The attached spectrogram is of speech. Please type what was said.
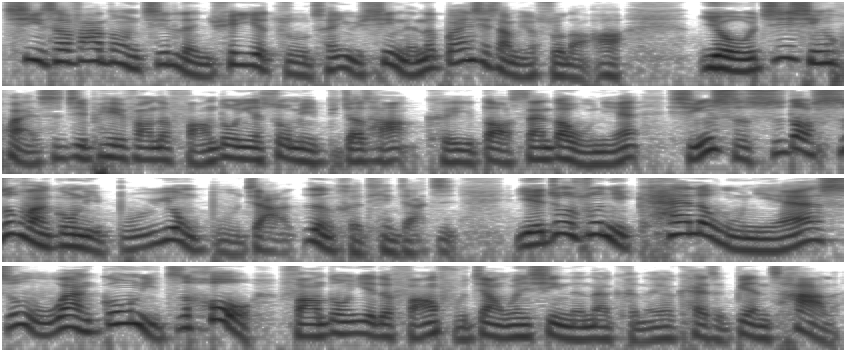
汽车发动机冷却液组成与性能的关系》上面有说到啊，有机型缓释剂配方的防冻液寿命比较长，可以到三到五年，行驶十到十五万公里不用补加任何添加剂。也就是说，你开了五年，十五万公里之后防冻液的防腐降温性能呢，可能要开始变差了。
